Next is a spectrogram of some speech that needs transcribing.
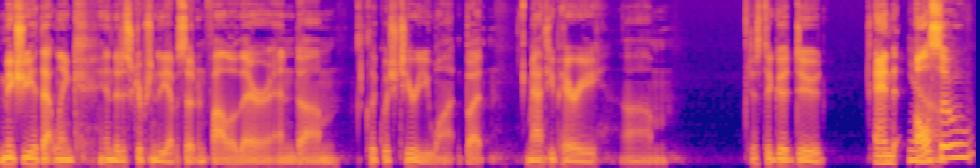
Make sure you hit that link in the description of the episode and follow there, and um, click which tier you want. But Matthew Perry, um, just a good dude, and Yeah. also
